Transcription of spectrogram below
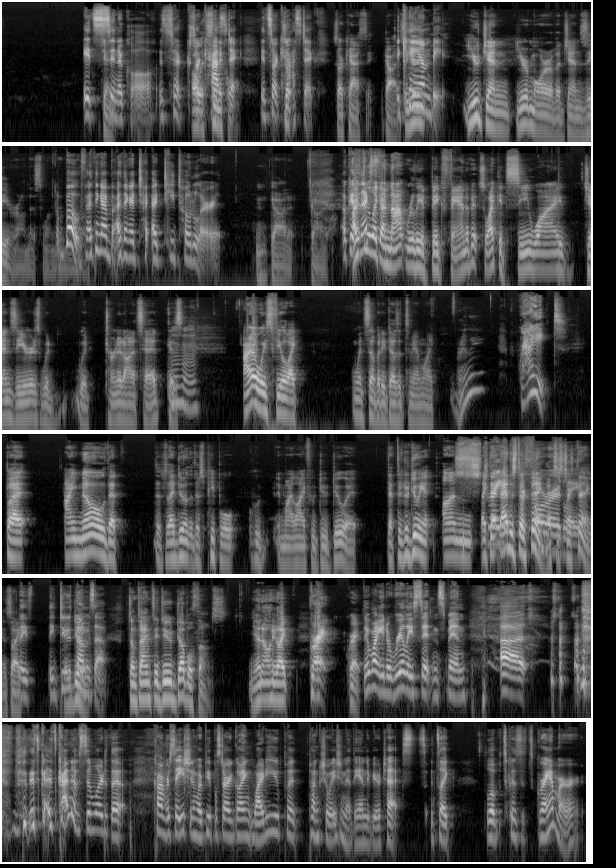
it's Gen- cynical. It's sar- Oh, it's cynical. sarcastic. It's sarcastic. Sarcastic. God. it. So can be. You Gen, you're more of a Gen Zer on this one. Both. I think I I think I, t- I teetotaler it. Mm, got it. Okay, I feel like I'm not really a big fan of it, so I could see why Gen Zers would would turn it on its head because Mhm. I always feel like when somebody does it to me, I'm like, really? Right. But I know that I do that. There's people who in my life who do do it. That they're doing it un like that. That is their thing. That's just their thing. It's like they they do they do thumbs it. up. sometimes they do double thumbs. You know, and you're like, great, great. They want you to really sit and spin. Uh, it's it's kind of similar to the conversation where people started going, "Why do you put punctuation at the end of your texts?" It's like, well, it's because it's grammar.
